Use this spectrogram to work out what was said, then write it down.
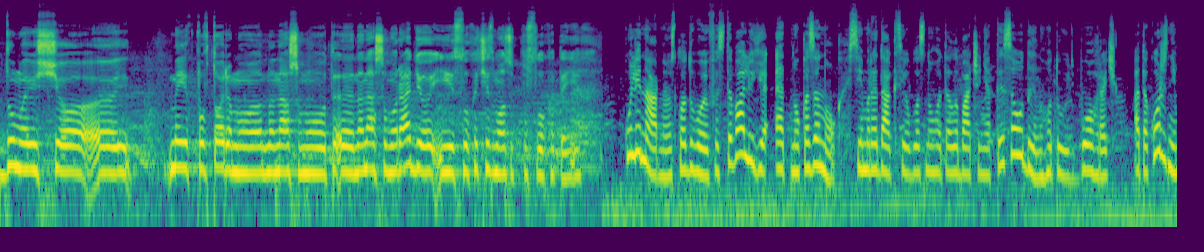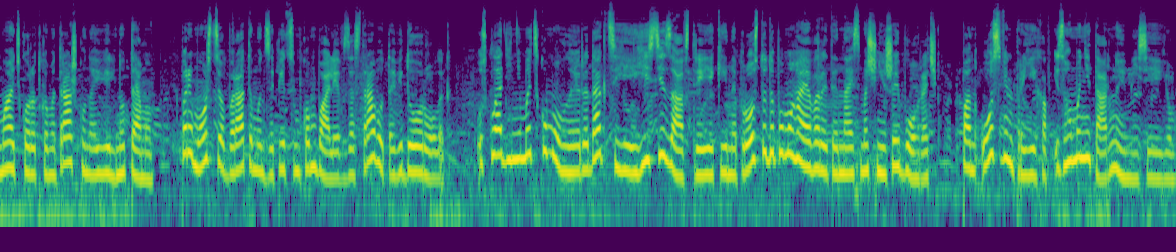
думаю, що ми їх повторимо на нашому, на нашому радіо і слухачі зможуть послухати їх. Кулінарною складовою фестивалю є етноказанок. Сім редакцій обласного телебачення Тиса-1 готують бограч, а також знімають короткометражку на вільну тему. Переможці обиратимуть за підсумком балів за страву та відеоролик. У складі німецькомовної редакції є гість із Австрії, який не просто допомагає варити найсмачніший бограч. Пан Освін приїхав із гуманітарною місією.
